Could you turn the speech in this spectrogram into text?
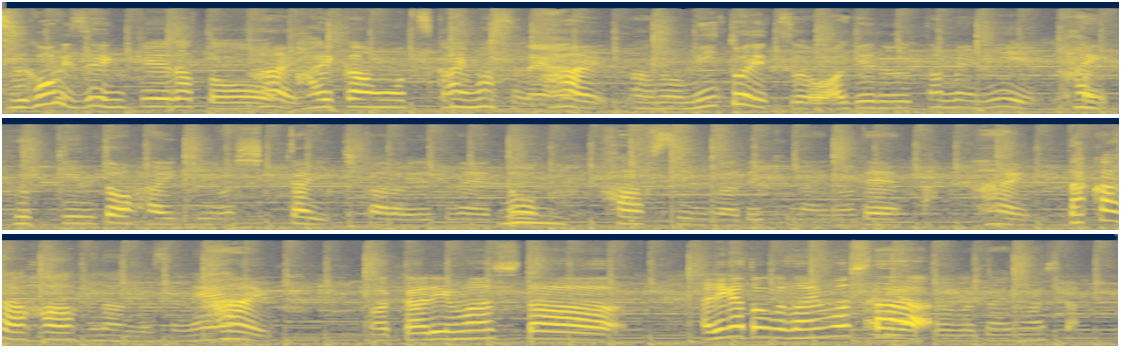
すごい前傾だと体幹を使いますね、はい、あのミート率を上げるために、はい、腹筋と背筋をしっかり力を入れてないと、うん、ハーフスイングはできないので、はい、だからハーフなんですね。はい。わかりました。ありがとうございました。ありがとうございました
